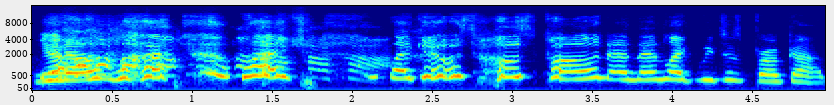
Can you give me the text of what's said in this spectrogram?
you know? Like like it was postponed and then like we just broke up.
